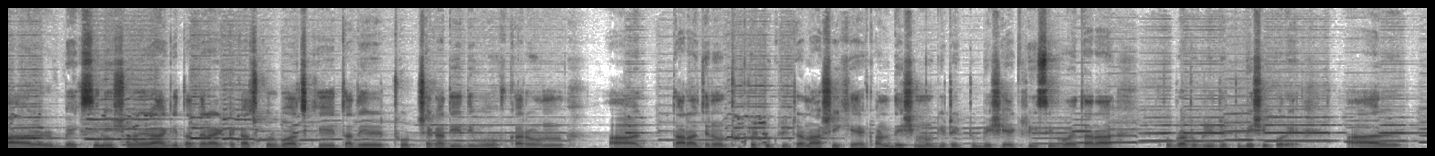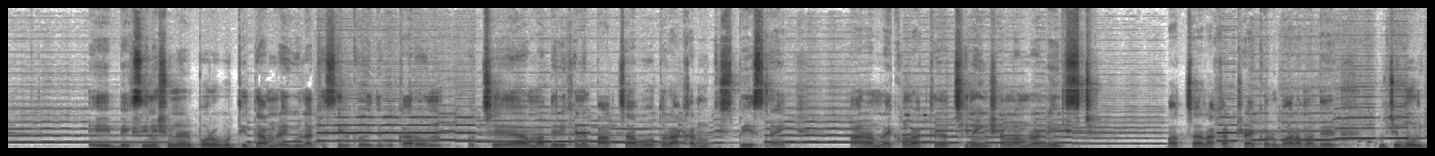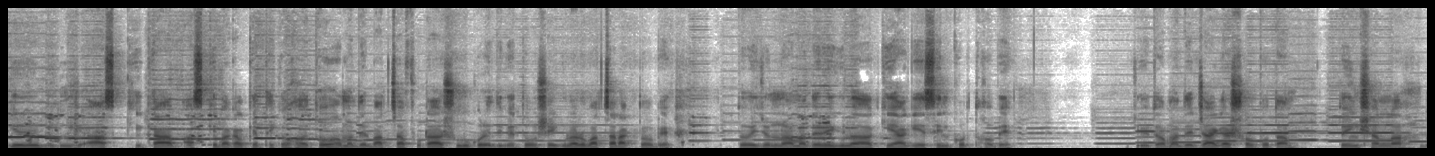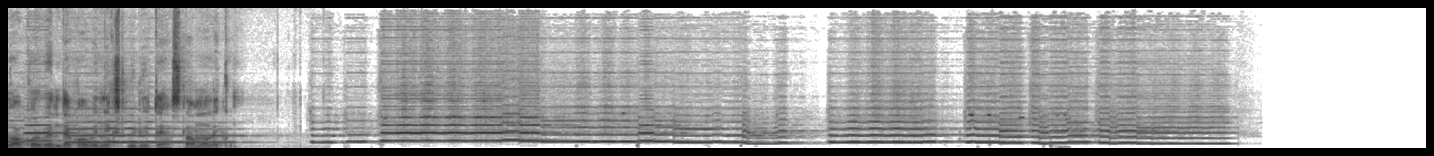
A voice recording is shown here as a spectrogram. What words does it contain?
আর ভ্যাকসিনেশনের আগে তাদের আরেকটা কাজ করব আজকে, তাদের ঠোঁট চেকা দিয়ে দিব। কারণ তারা যেন টুকরা টুকরিটা না শিখে, কারণ দেশি মুরগিটা একটু বেশি অ্যাগ্রেসিভ হয়, তারা টুকরা টুকরিটা একটু বেশি করে। আর এই ভ্যাকসিনেশনের পরবর্তীতে আমরা এগুলাকে সিল করে দেব। কারণ হচ্ছে আমাদের এখানে বাচ্চা আবহত রাখার মতো স্পেস নাই। আর আমরা এখন রাখতে যাচ্ছি না ইনশাল্লাহ আমরা নেক্সট বাচ্চা রাখার ট্রাই করব। আর আমাদের কুচি মুরগির আজকে আজকে বা কালকে থেকে হয়তো আমাদের বাচ্চা ফোটা শুরু করে দিবে। তো সেগুলোরও বাচ্চা রাখতে হবে। তো এই জন্য আমাদের এগুলাকে আগে সেল করতে হবে। যেহেতু আমাদের জায়গার স্বল্পতা, তো ইনশাল্লাহ দোয়া করবেন। দেখা হবে নেক্সট ভিডিওতে আসসালামু আলাইকুম।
